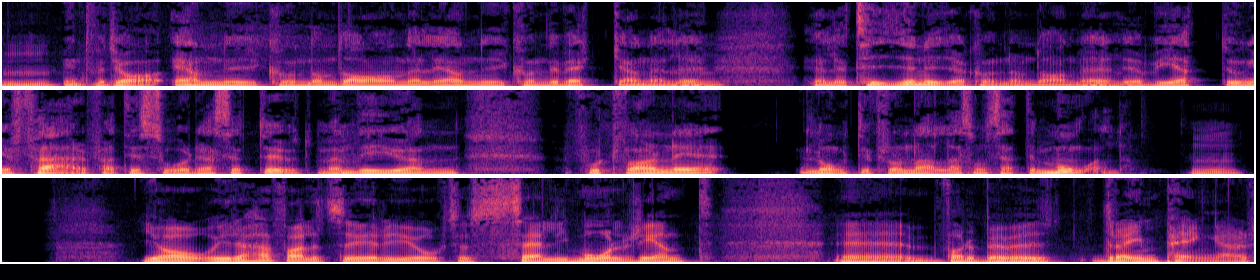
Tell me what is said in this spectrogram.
mm. inte vet jag, en ny kund om dagen eller en ny kund i veckan eller, mm. Eller tio nya kunder om dagen. Mm. Jag vet ungefär för att det är så det har sett ut. Men det är ju en fortfarande långt ifrån alla som sätter mål. Mm. Ja, och i det här fallet så är det ju också säljmål rent eh, vad du behöver dra in pengar.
